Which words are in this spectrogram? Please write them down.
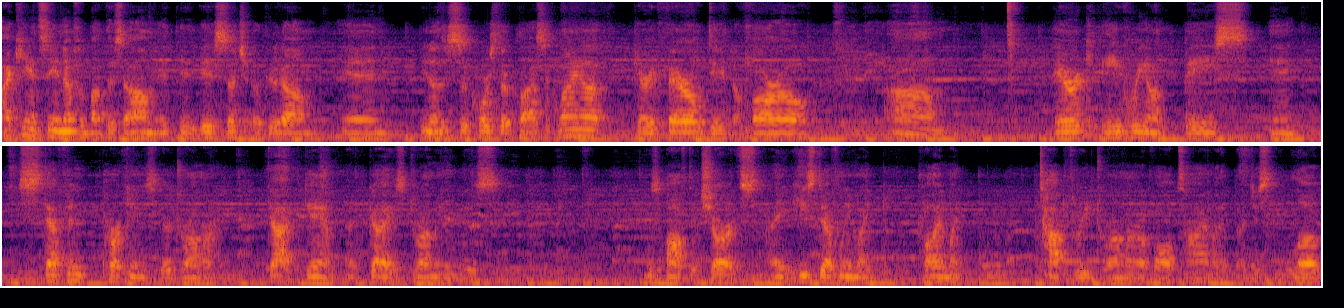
I can't say enough about this album. It, it is such a good album. And, you know, this is, of course, their classic lineup. Perry Farrell, Dave Navarro, um, Eric Avery on bass, and Stephen Perkins, their drummer god damn, that guy's drumming is is off the charts. I, he's definitely my probably my top three drummer of all time. I, I just love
